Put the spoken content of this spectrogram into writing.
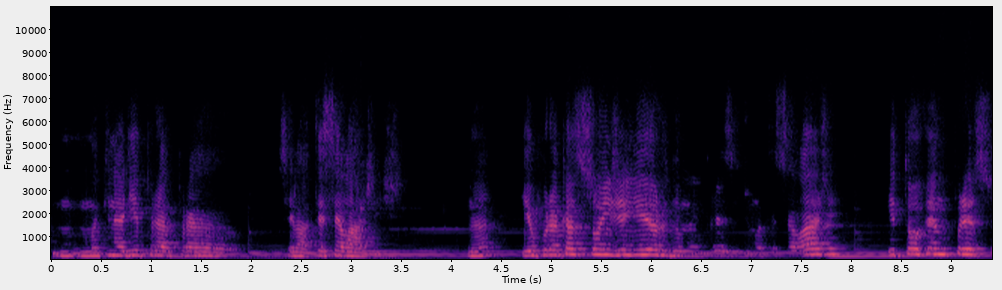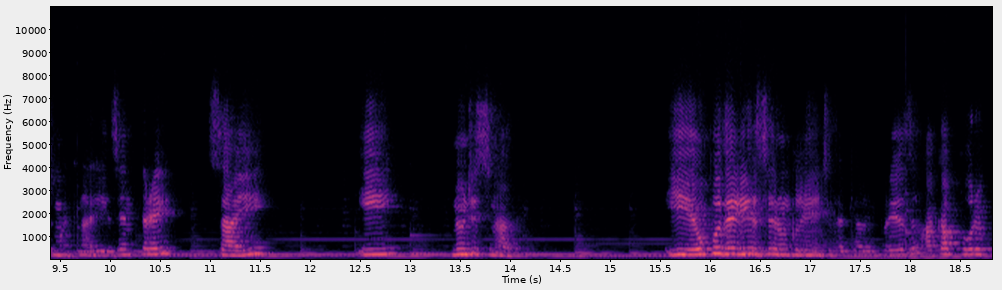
maquinaria para, para sei lá, tecelagens, né? Eu por acaso sou engenheiro de uma empresa de uma tecelagem e estou vendo preços de maquinarias. Entrei, saí e não disse nada. E eu poderia ser um cliente daquela empresa, acabo por,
